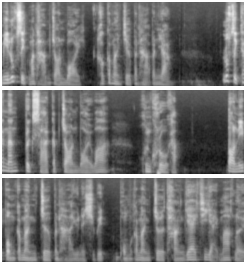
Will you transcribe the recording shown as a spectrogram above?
มีลูกศิษย์มาถามจอห์นบอยเขากำลังเจอปัญหาบางอย่าง ลูกศิษย์ท่านนั้นปรึกษากับจอห์นบอยว่า คุณครูครับ ตอนนี้ผมกำลังเจอปัญหาอยู่ในชีวิต ผมกำลังเจอทางแยกที่ใหญ่มากเลย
